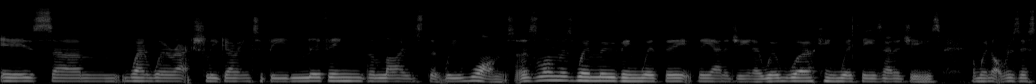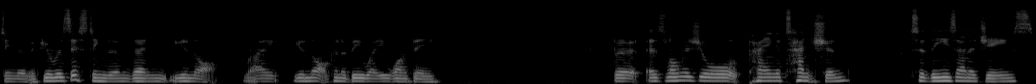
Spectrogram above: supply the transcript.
is um, when we're actually going to be living the lives that we want. As long as we're moving with the, the energy, you know, we're working with these energies and we're not resisting them. If you're resisting them, then you're not, right? You're not going to be where you want to be. But as long as you're paying attention to these energies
